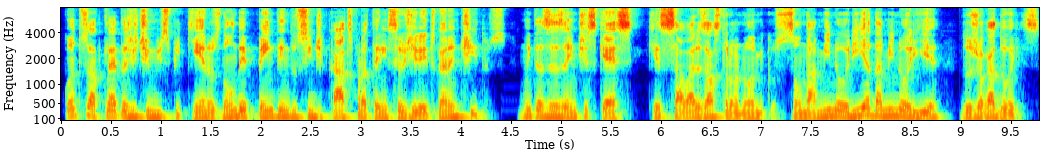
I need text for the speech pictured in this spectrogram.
Quantos atletas de times pequenos não dependem dos sindicatos para terem seus direitos garantidos? Muitas vezes a gente esquece que esses salários astronômicos são da minoria da minoria dos jogadores.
